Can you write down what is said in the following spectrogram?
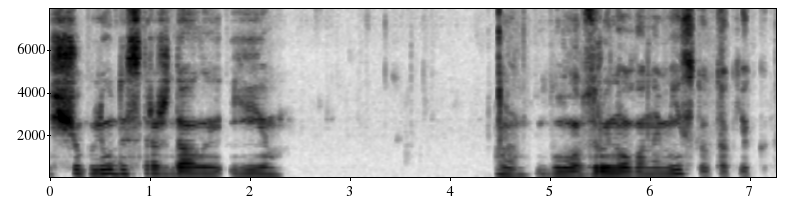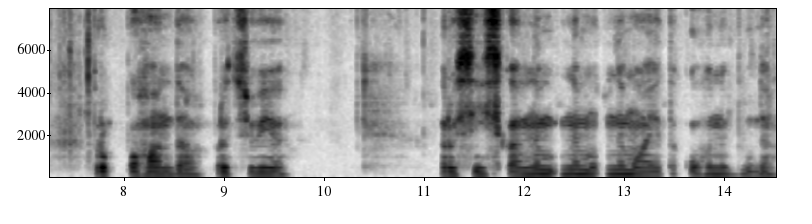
щоб люди страждали і було зруйноване місто, так як пропаганда працює російська. Нем- нем- Немає, такого не буде.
